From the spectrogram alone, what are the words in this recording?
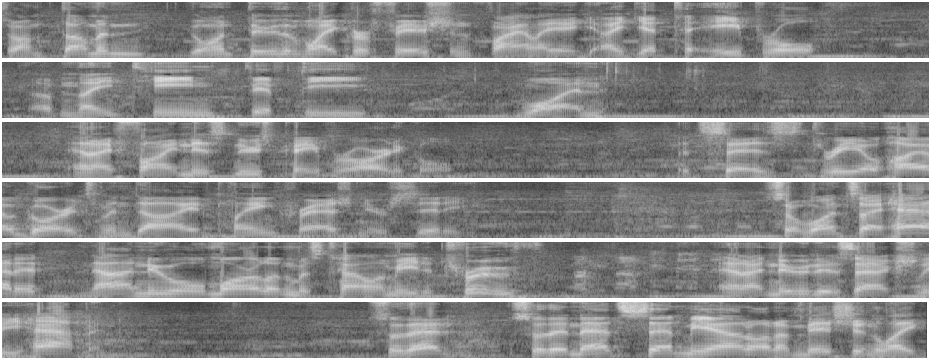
so I'm thumbing going through the microfiche and finally I, I get to April of 1951 and I find this newspaper article that says three Ohio guardsmen die in plane crash near city. So once I had it, now I knew old Marlon was telling me the truth, and I knew this actually happened. So that, so then that sent me out on a mission like,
